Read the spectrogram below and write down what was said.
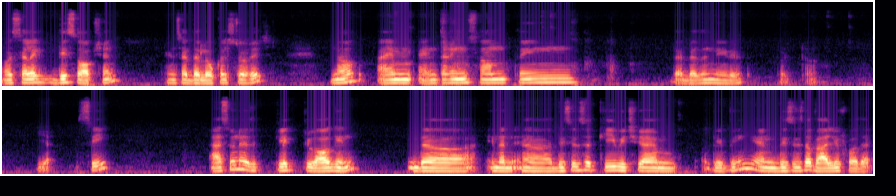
Or select this option inside the local storage. Now I am entering something that doesn't need it but uh, yeah see? As soon as I click login the in the uh, this is a key which I am giving and this is the value for that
